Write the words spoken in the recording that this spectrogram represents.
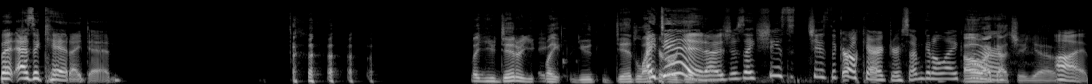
But as a kid, I did. But you did or you like you did like I her did. I was just like, she's she's the girl character, so I'm gonna like her. Oh, I got you. Yeah. Uh,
